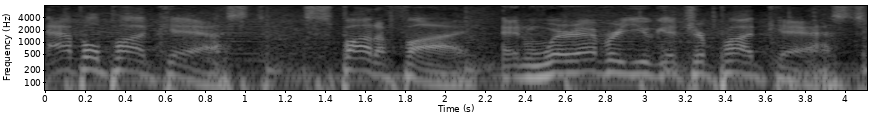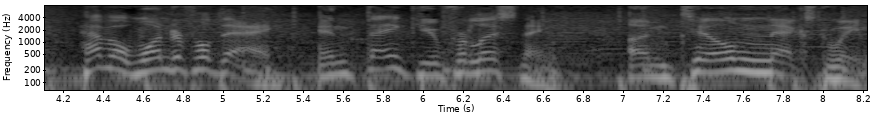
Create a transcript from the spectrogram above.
Apple Podcast, Spotify, and wherever you get your podcast. Have a wonderful day, and thank you for listening. Until next week.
